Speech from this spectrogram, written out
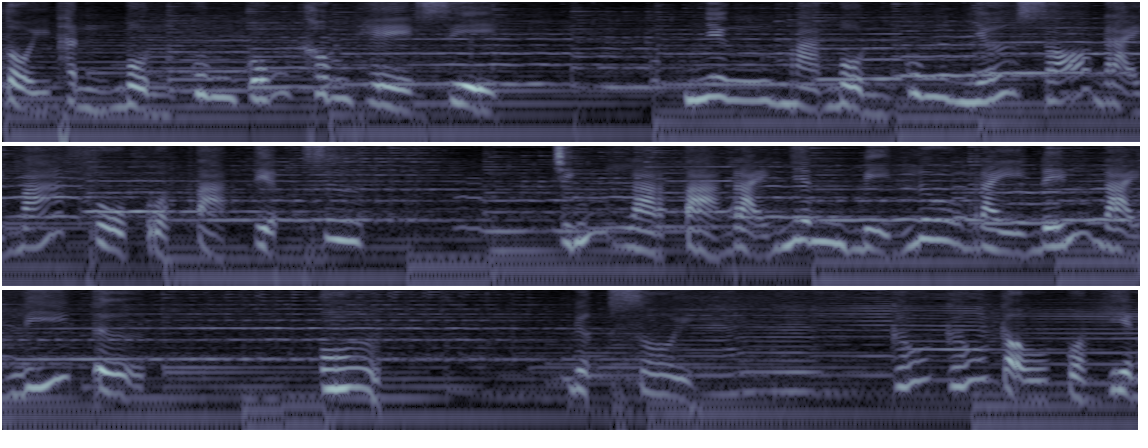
tội thần bổn cung cũng không hề gì. Nhưng mà bổn cung nhớ rõ đại bá phổ của tả tiệp sư. Chính là tả đại nhân bị lưu đầy đến đại lý tự Ồ Được rồi. Cứu cứu cậu của hiền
